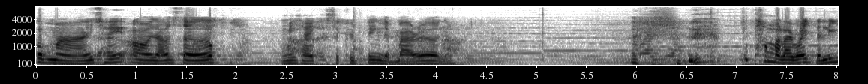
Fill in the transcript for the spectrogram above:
กฎหมายใช้ all แล้ว serve ไม่ใช้ scripting the barrel นาะ ทำอะไรไว้อิตาลี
